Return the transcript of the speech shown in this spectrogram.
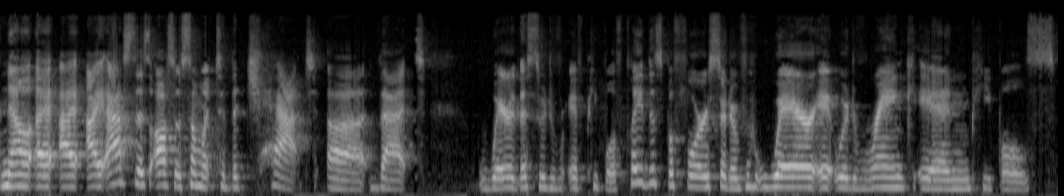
now, I, I, I asked this also somewhat to the chat that where this would, if people have played this before, sort of where it would rank in people's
